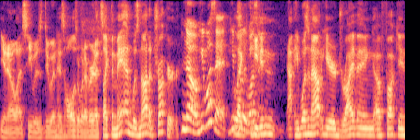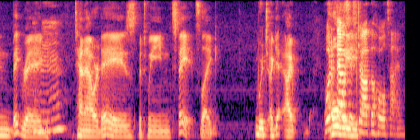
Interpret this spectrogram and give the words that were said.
you know, as he was doing his hauls or whatever, and it's like the man was not a trucker. No, he wasn't. He like really wasn't. he didn't. uh, He wasn't out here driving a fucking big rig, Mhm. ten hour days between states, like, which again I. What if that was his job the whole time?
